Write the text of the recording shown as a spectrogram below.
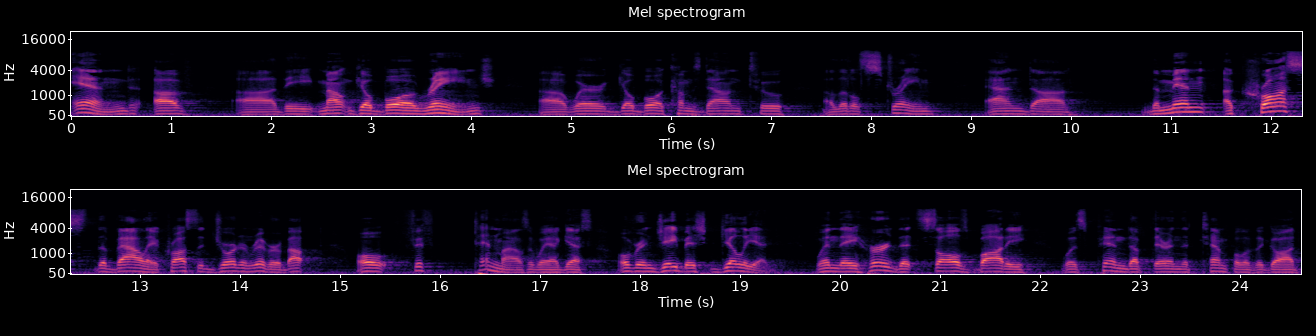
end of uh, the Mount Gilboa range, uh, where Gilboa comes down to a little stream. And uh, the men across the valley, across the Jordan River, about oh, 15, 10 miles away, I guess, over in Jabesh Gilead, when they heard that Saul's body was pinned up there in the temple of the God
